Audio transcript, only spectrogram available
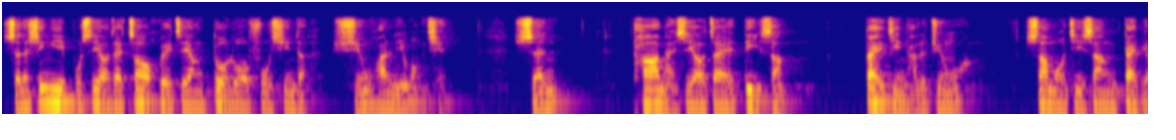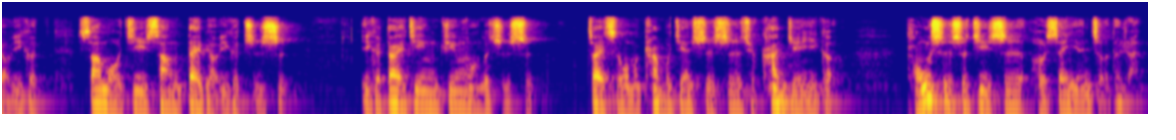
神的心意不是要在教会这样堕落复兴的循环里往前，神他乃是要在地上带进他的君王。沙漠记上代表一个，沙漠记上代表一个执事，一个带进君王的执事。在此，我们看不见士师，却看见一个同时是祭司和伸言者的人。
